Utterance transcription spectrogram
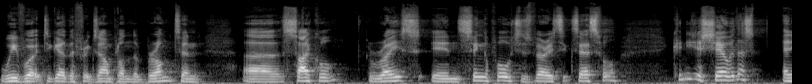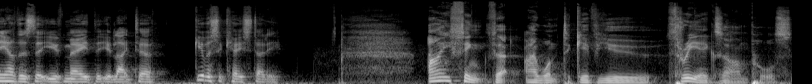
we've worked together, for example, on the Brompton uh, cycle race in Singapore, which is very successful. Can you just share with us any others that you've made that you'd like to Give us a case study. I think that I want to give you three examples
